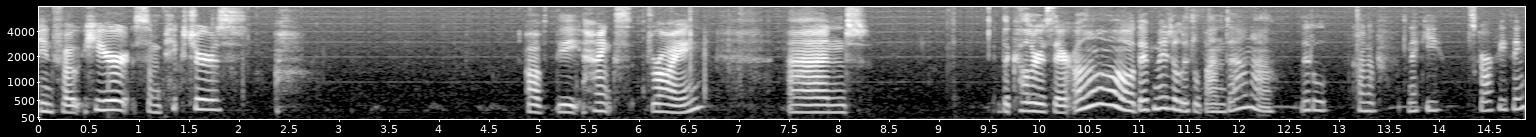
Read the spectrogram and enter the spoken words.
info here, some pictures of the Hanks drying and the colours there. Oh, they've made a little bandana, little kind of necky scarfy thing.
